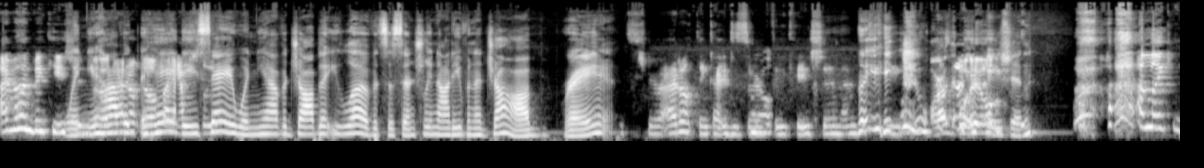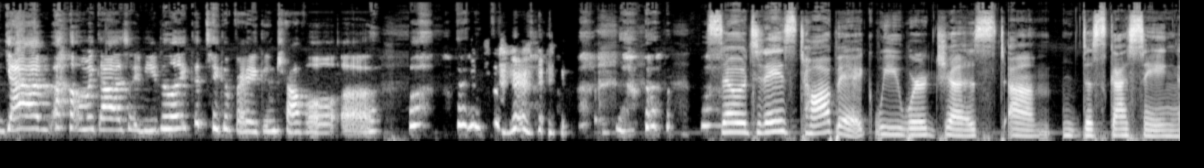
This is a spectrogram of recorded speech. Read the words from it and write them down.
I'm on vacation. when you mode. Have don't a know if hey they actually- say when you have a job that you love it's essentially not even a job right It's true. I don't think I deserve Well- vacation. I'm you are the spoiled. vacation I'm like, yeah. Oh my gosh, I need to like take a break and travel. Uh, so today's topic we were just um, discussing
